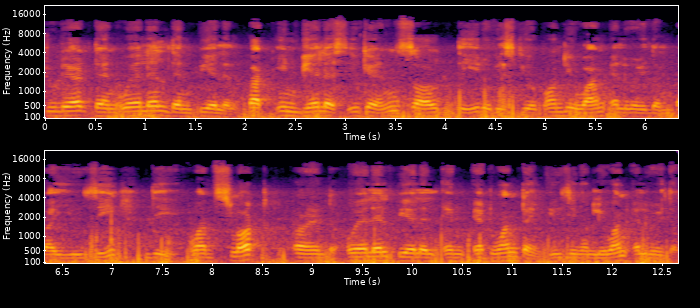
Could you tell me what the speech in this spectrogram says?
two then OLL, then PLL. But in VLS, you can solve the Rubik's Cube only one algorithm by using the one slot and OLL, PLL and at one time using only one algorithm.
